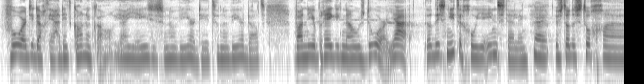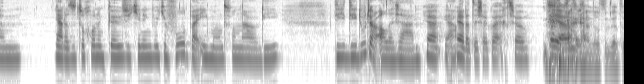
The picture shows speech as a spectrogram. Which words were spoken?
voor. Die dacht, ja, dit kan ik al. Ja, Jezus, en dan weer dit en dan weer dat. Wanneer breek ik nou eens door? Ja, dat is niet een goede instelling. Nee. Dus dat is toch, ehm, ja, dat is toch gewoon een keuze. Dat je denkt, wat je voelt bij iemand van, nou, die, die, die doet er alles aan. Ja. Ja. Ja. dat is ook wel echt zo. Ja, ja dat, dat,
